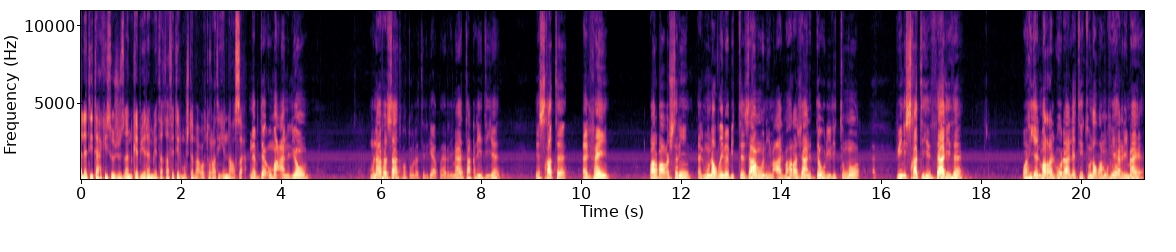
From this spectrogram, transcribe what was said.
التي تعكس جزءا كبيرا من ثقافة المجتمع وتراثه الناصع. نبدأ معا اليوم منافسات بطولة القطن للرماية التقليدية نسخة 2000 24 المنظمة بالتزامن مع المهرجان الدولي للتمور في نسخته الثالثة وهي المرة الأولى التي تنظم فيها الرماية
